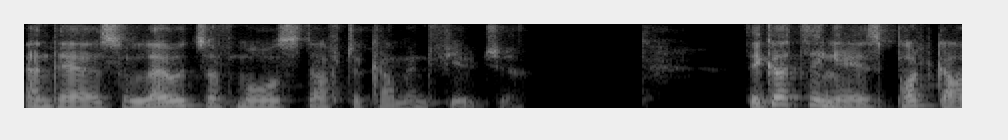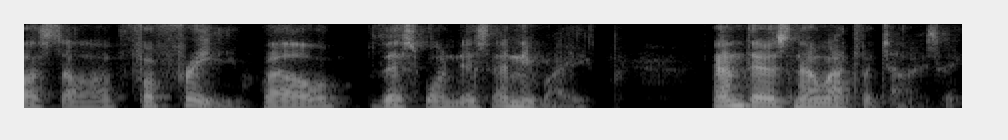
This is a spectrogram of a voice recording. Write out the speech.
and there's loads of more stuff to come in future. The good thing is podcasts are for free. Well, this one is anyway and there's no advertising.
